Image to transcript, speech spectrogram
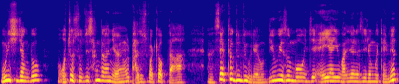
우리 시장도 어쩔 수 없이 상당한 영향을 받을 수밖에 없다. 어, 섹터들도 그래요. 미국에서 뭐 이제 AI 관련해서 이런 거 되면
